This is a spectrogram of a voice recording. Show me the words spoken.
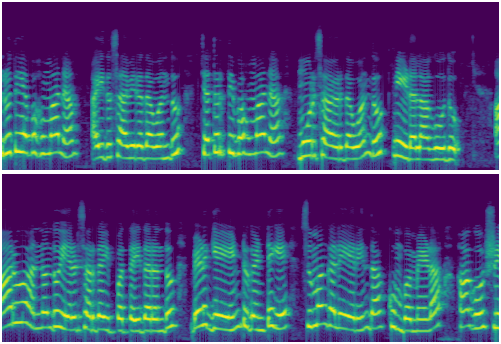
ತೃತೀಯ ಬಹುಮಾನ ಐದು ಸಾವಿರದ ಒಂದು, ಚತುರ್ಥಿ ಬಹುಮಾನ ಮೂರು ಸಾವಿರದ ಒಂದು ನೀಡಲಾಗುವುದು. ಆರು ಹನ್ನೊಂದು ಎರಡು ಸಾವಿರದ ಇಪ್ಪತ್ತೈದರಂದು ಬೆಳಗ್ಗೆ ಎಂಟು ಗಂಟೆಗೆ ಸುಮಂಗಲೆಯರಿಂದ ಕುಂಭಮೇಳ ಹಾಗೂ ಶ್ರೀ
